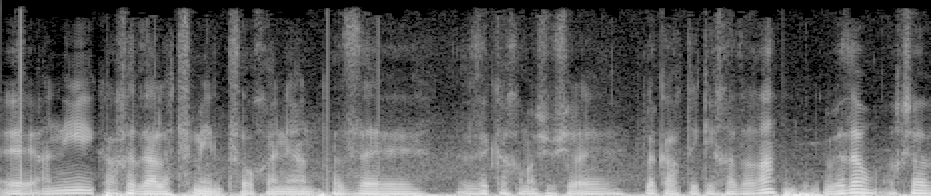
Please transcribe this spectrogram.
אני אקח את זה על עצמי לצורך העניין, אז זה ככה משהו שלקחתי איתי חזרה. וזהו, עכשיו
